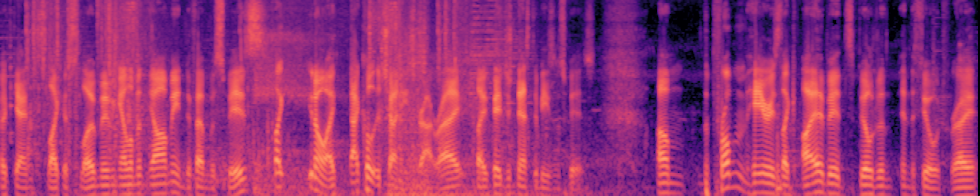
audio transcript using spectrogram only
against like a slow moving element in the army and defend with spears. Like, you know, I, I call it the Chinese strat, right? Like they just nest the bees and spears. Um, the problem here is like Ayyubid's build in, in the field, right?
